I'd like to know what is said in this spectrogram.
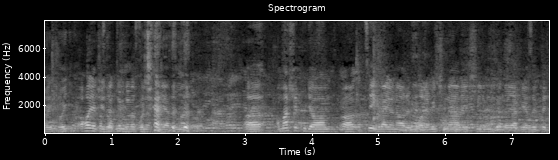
Hogy, hogy a hajat azt azt is figyeltem már. A- A másik, hogy a, a, a cég rájön arra, hogy Molly mit csinál, és így úgy gondolják, hogy ez itt egy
